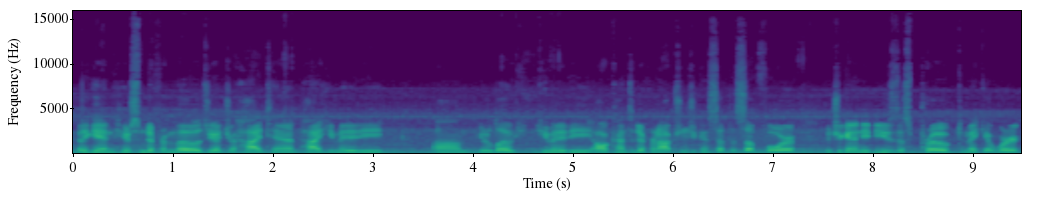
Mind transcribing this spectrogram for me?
But again, here's some different modes. You got your high temp, high humidity, um, your low humidity, all kinds of different options you can set this up for. But you're going to need to use this probe to make it work.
